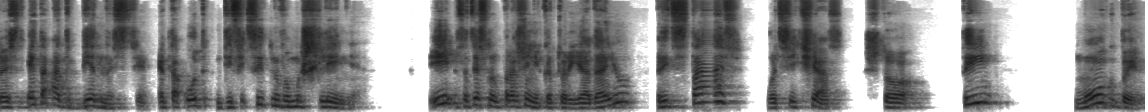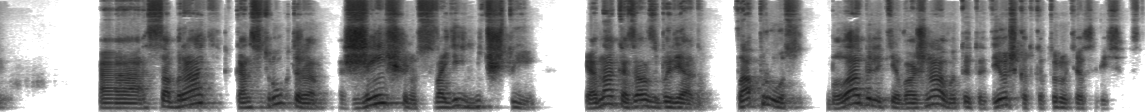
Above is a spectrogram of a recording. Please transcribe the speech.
То есть это от бедности, это от дефицитного мышления. И, соответственно, упражнение, которое я даю, Представь вот сейчас, что ты мог бы а, собрать конструктором женщину своей мечты, и она оказалась бы рядом. Вопрос, была бы ли тебе важна вот эта девушка, от которой у тебя зависимость?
